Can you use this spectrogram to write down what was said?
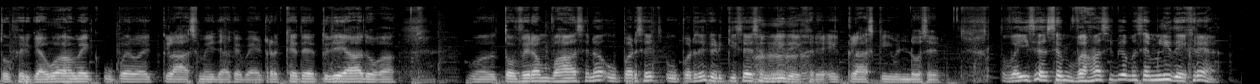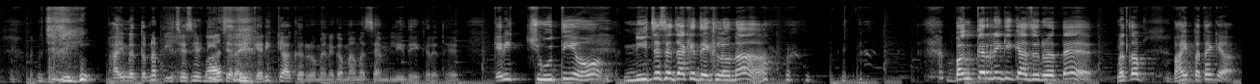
तो फिर क्या हुआ हम एक ऊपर एक क्लास में जाके बैठ रखे थे। तुझे याद होगा। तो फिर हम वहाँ से ना ऊपर से ऊपर से खिड़की से असेंबली देख रहे हैं एक क्लास की विंडो से। तो वहीं से वहाँ से भी हम असेंबली देख रहे हैं। कुछ नहीं भाई मतलब ना पीछे से टीचर आई कह रही क्या कर रहे हो? मैंने कहा मैम असेंबली देख रहे थे। कह रही चूती हो नीचे से जाके देख लो ना। बंक करने की क्या ज़रूरत है? मतलब भाई पता है क्या?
